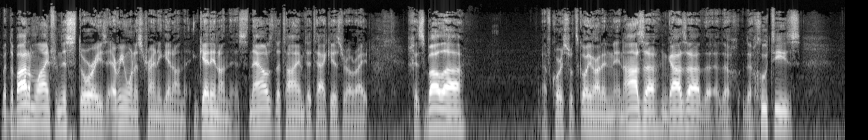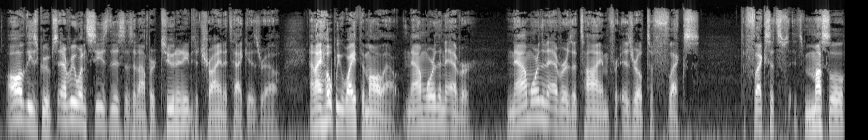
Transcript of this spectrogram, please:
but the bottom line from this story is everyone is trying to get on the, get in on this. Now's the time to attack Israel, right? Hezbollah, of course, what's going on in, in Gaza, in Gaza, the, the the Houthis, all of these groups. Everyone sees this as an opportunity to try and attack Israel, and I hope we wipe them all out now more than ever. Now more than ever is a time for Israel to flex, to flex its its muscle,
